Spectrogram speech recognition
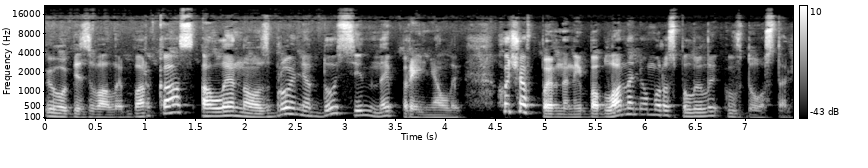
і обізвали Баркас, але на озброєння досі не прийняли. Хоча впевнений, бабла на ньому розпилили вдосталь.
